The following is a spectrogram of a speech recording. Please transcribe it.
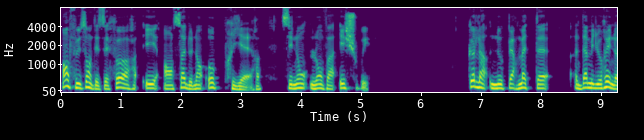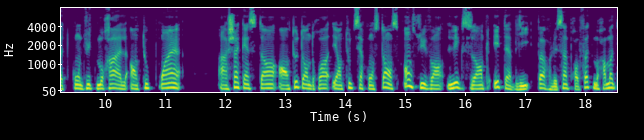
en faisant des efforts et en s'adonnant aux prières, sinon l'on va échouer. Que cela nous permette d'améliorer notre conduite morale en tout point à chaque instant, en tout endroit et en toutes circonstances, en suivant l'exemple établi par le saint prophète Mohammed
